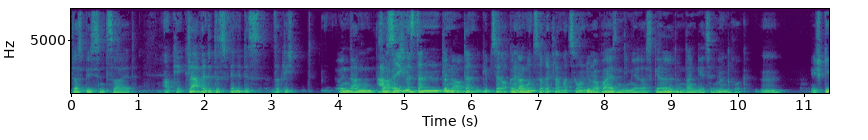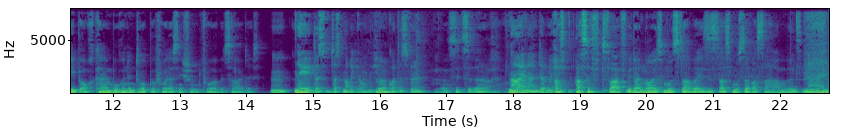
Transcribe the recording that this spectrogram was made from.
das bisschen Zeit. okay, klar, wenn du das wenn du das wirklich Und dann absegnest, dann dann, Genau. dann gibt's ja auch keinen dann Grund zur Reklamation ich, mehr. überweisen die mir das Geld und dann geht's in den Druck. Mhm. Ich gebe auch kein Buch in den Druck, bevor das nicht schon vorher bezahlt ist. Hm. Nee, das, das mache ich auch nicht, Ne? um Gottes Willen. Dann sitzt du danach. Nein, nein, da möchte ich. Hast, hast du zwar wieder ein neues Muster, aber ist es das Muster, was du haben willst? Nein,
